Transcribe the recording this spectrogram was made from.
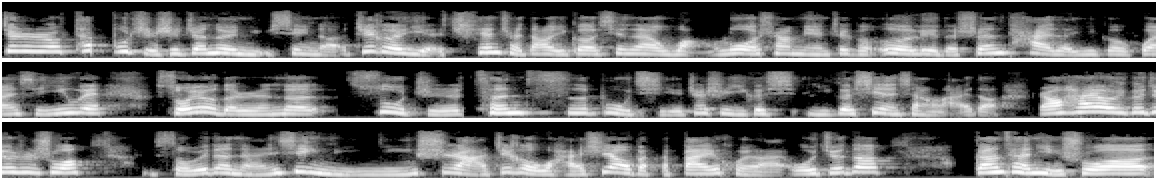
就是说它不只是针对女性的，这个也牵扯到一个现在网络上面这个恶劣的生态的一个关系，因为所有的人的素质参差不齐，这是一个一个现象来的。然后还有一个就是说，所谓的男性凝凝视啊，这个我还是要把它掰回来。我觉得刚才你说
